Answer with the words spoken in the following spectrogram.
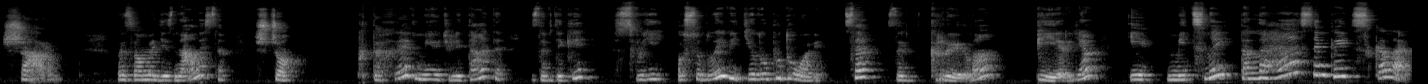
шаром. Ми з вами дізналися, що птахи вміють літати завдяки своїй особливій тілобудові. Це крила, пір'я і міцний та легесенький скелет.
